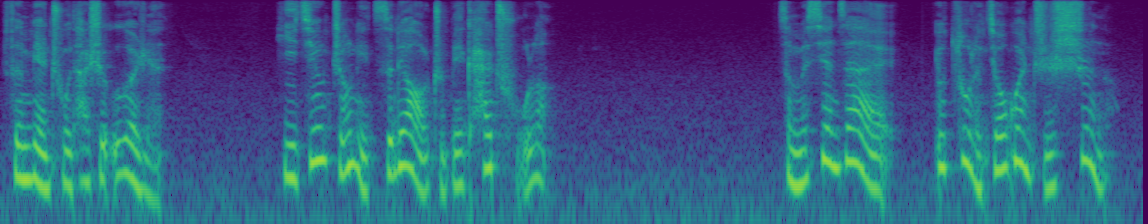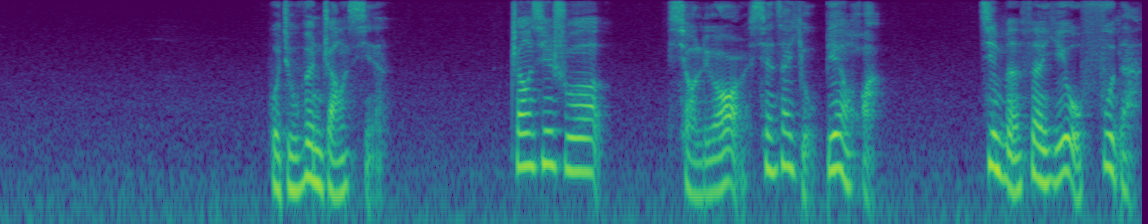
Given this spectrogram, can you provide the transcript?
分辨出他是恶人，已经整理资料准备开除了。怎么现在又做了浇灌执事呢？我就问张鑫，张鑫说：“小刘现在有变化，尽本分也有负担，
